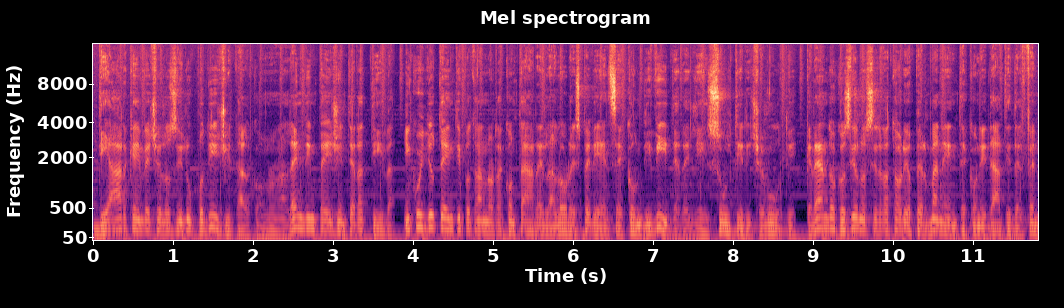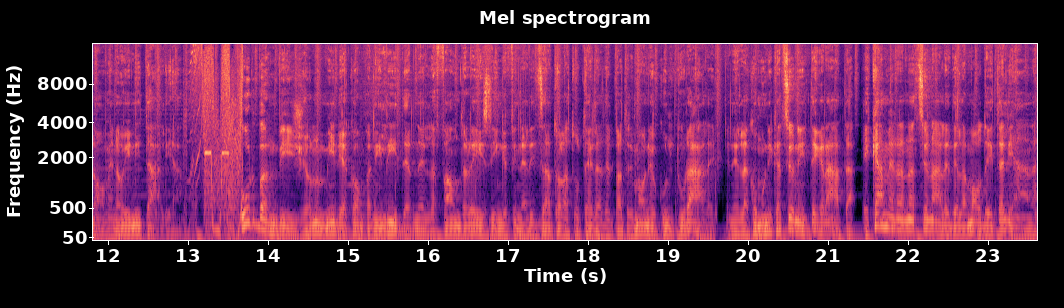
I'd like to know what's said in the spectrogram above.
Di Arca invece lo sviluppo digital con una landing page interattiva in cui gli utenti potranno raccontare la loro esperienza e condividere gli insulti ricevuti, creando così un osservatorio permanente con i dati del fenomeno in Italia. Urban Vision, media company leader nel fundraising finalizzato alla tutela del patrimonio culturale e nella comunicazione integrata e Camera Nazionale della Moda Italiana,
